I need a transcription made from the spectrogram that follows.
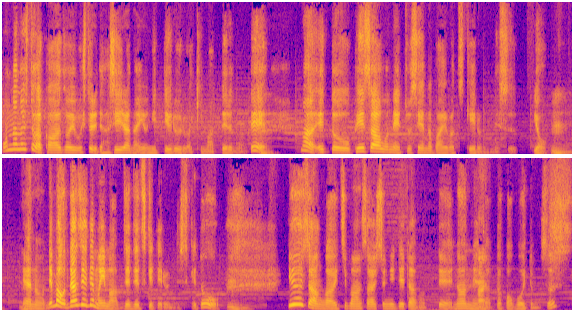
女の人は川沿いを一人で走らないようにっていうルールが決まってるので、まあ、えっ、と、ペーサーをね、女性の場合はつけるんですよ。うん。あの、で、まあ、男性でも今全然つけてるんですけど、うん、ゆうさんが一番最初に出たのって何年だったか覚えてます、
